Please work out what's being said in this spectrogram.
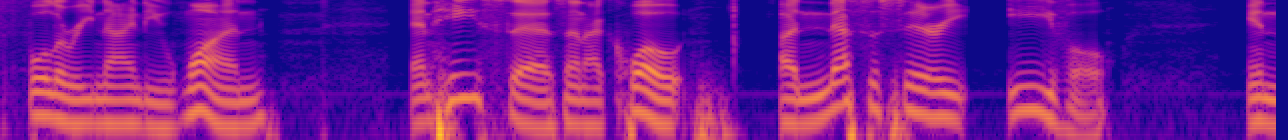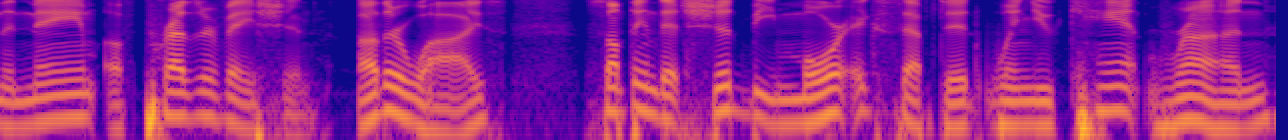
Foolery ninety one, and he says, and I quote, "A necessary evil in the name of preservation. Otherwise." Something that should be more accepted when you can't run,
